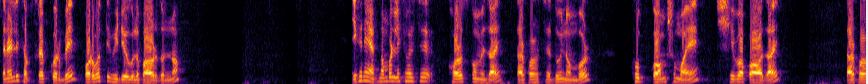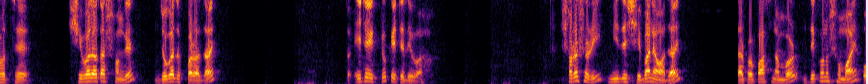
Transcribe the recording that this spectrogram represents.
চ্যানেলটি সাবস্ক্রাইব করবে পরবর্তী ভিডিওগুলো পাওয়ার জন্য। এখানে এক নম্বর লেখা হয়েছে, খরচ কমে যায়, তারপর হচ্ছে দুই নম্বর, খুব কম সময়ে সেবা পাওয়া যায়, তারপর হচ্ছে সেবাদাতার সঙ্গে যোগাযোগ করা যায়। তো এটা একটু কেটে দেওয়া। সরাসরি নিজে সেবা নেওয়া যায় তারপর পাঁচ নম্বর যে কোনো সময় ও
